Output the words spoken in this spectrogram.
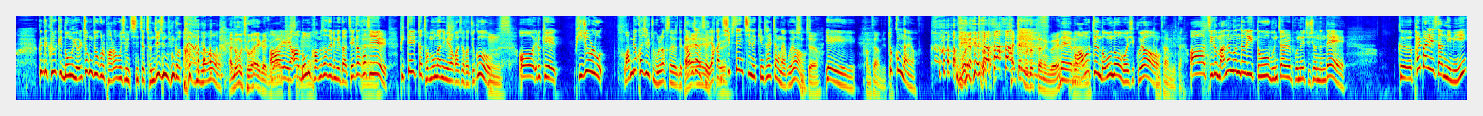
근데 그렇게 너무 열정적으로 바라보시면 진짜 전재준님 같거든요. 아, 너무 좋아해가지고. 아, 예. 아. 너무 감사드립니다. 제가 사실 빅데이터 전문가님이라고 하셔가지고, 네. 음. 어, 이렇게 비주얼로 완벽하실 줄 몰랐어요. 근데 깜짝 놀랐어요. 약간 네. 10cm 느낌 살짝 나고요. 진짜요? 예, 예, 예. 감사합니다. 조금 나요. 뭐야 또 살짝 묻었다는 거예요? 네, 뭐 아무튼 너무너무 멋있고요. 감사합니다. 아, 지금 많은 분들이 또 문자를 보내 주셨는데, 그 8814님이,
